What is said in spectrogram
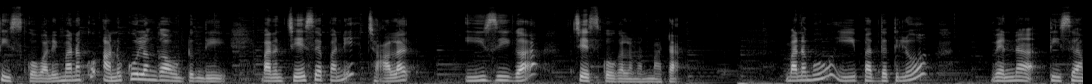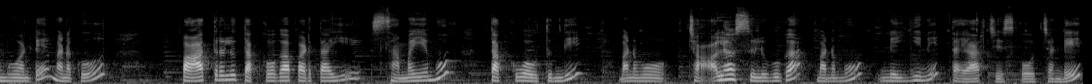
తీసుకోవాలి. మనకు అనుకూలంగా ఉంటుంది. మనం చేసే పని చాలా ఈజీగా చేసుకోగలం అన్నమాట. మనము ఈ పద్ధతిలో వెన్న తీసాము అంటే మనకు పాత్రలు తక్కువగా పడతాయి సమయము తక్కువ అవుతుంది మనము చాలా సులువుగా మనము నెయ్యిని తయారు చేసుకోవచ్చండి.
